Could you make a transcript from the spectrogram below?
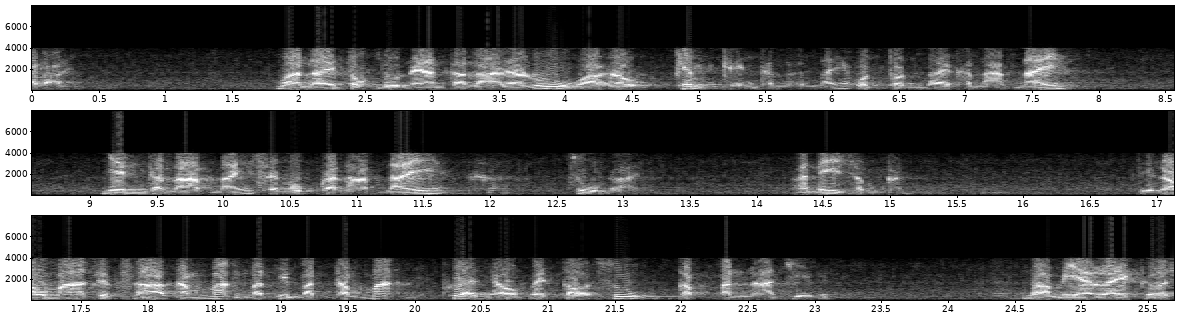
ตราย เมื่อใดตกอยู่ในอันตรายแล้วรู้ว่าเราเข้มแข็งขนาดไหน อดทนได้ขนาดไหน เย็นขนาดไหนสงบขนาดไหน สู้ได้ อันนี้สำคัญ ที่เรามาศึกษาธรรมะปฏิบัติธรรมะเนี่ยเพื่อจะเอาไปต่อสู้กับปัญหาชีวิตว่ามีอะไรเกิด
